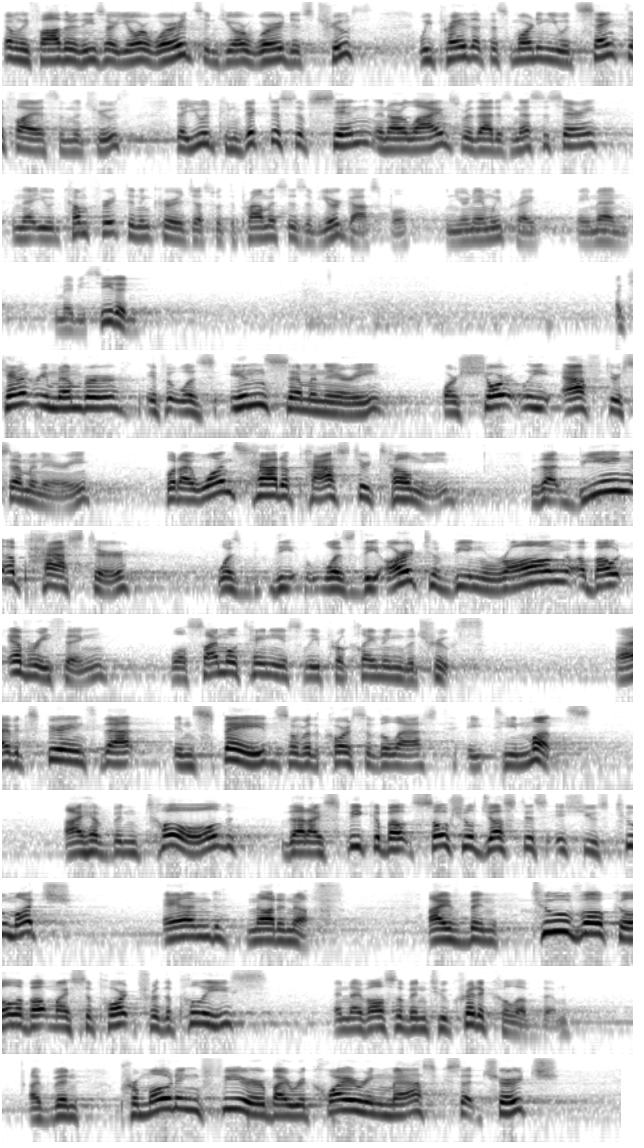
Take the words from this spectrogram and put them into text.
Heavenly Father, these are your words, and your word is truth. We pray that this morning you would sanctify us in the truth, that you would convict us of sin in our lives where that is necessary, and that you would comfort and encourage us with the promises of your gospel. In your name we pray. Amen. You may be seated. I can't remember if it was in seminary or shortly after seminary, but I once had a pastor tell me that being a pastor was the, was the art of being wrong about everything while simultaneously proclaiming the truth. Now, I've experienced that in spades over the course of the last 18 months. I have been told that I speak about social justice issues too much and not enough. I've been too vocal about my support for the police, and I've also been too critical of them. I've been promoting fear by requiring masks at church,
